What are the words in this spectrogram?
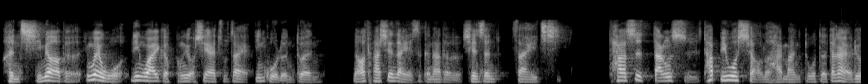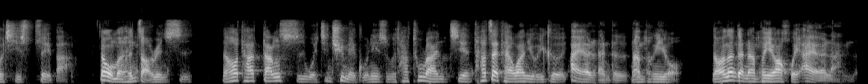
很奇妙的，因为我另外一个朋友现在住在英国伦敦，然后他现在也是跟他的先生在一起，他是当时他比我小了还蛮多的，大概有六七岁吧，那我们很早认识。然后他当时我已经去美国念书，他突然间他在台湾有一个爱尔兰的男朋友，然后那个男朋友要回爱尔兰了，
